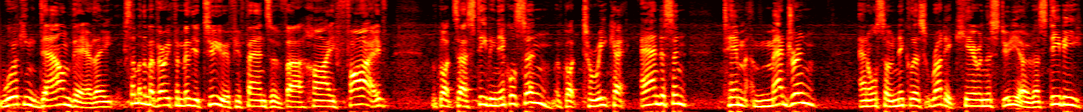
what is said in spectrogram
working down there. They, some of them are very familiar to you if you're fans of uh, Hi-5. We've got uh, Stevie Nicholson, we've got Tanika Anderson, Tim Maddren, and also Nicholas Ruddick here in the studio. Uh, Stevie,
